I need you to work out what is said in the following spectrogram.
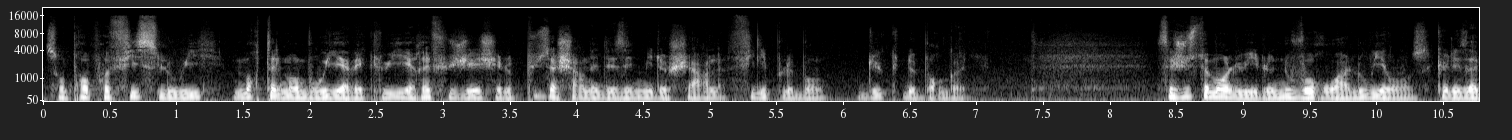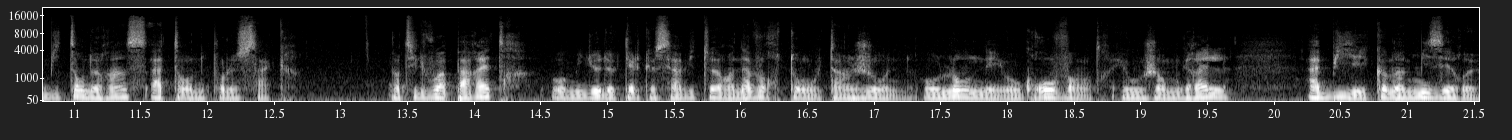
Son propre fils Louis, mortellement brouillé avec lui, est réfugié chez le plus acharné des ennemis de Charles, Philippe le Bon, duc de Bourgogne. C'est justement lui, le nouveau roi Louis XI, que les habitants de Reims attendent pour le sacre. Quand ils voient paraître, au milieu de quelques serviteurs, un avorton au teint jaune, au long nez, au gros ventre et aux jambes grêles, habillé comme un miséreux,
